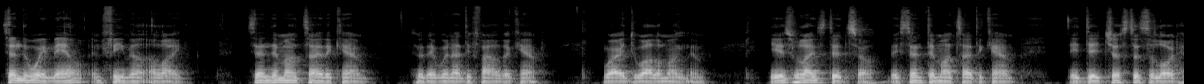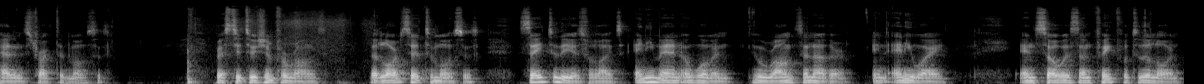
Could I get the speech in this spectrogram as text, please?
Send away male and female alike. Send them outside the camp, so they will not defile the camp, where I dwell among them. The Israelites did so. They sent them outside the camp. They did just as the Lord had instructed Moses. Restitution for wrongs. The Lord said to Moses, Say to the Israelites, any man or woman who wrongs another in any way, and so is unfaithful to the Lord,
